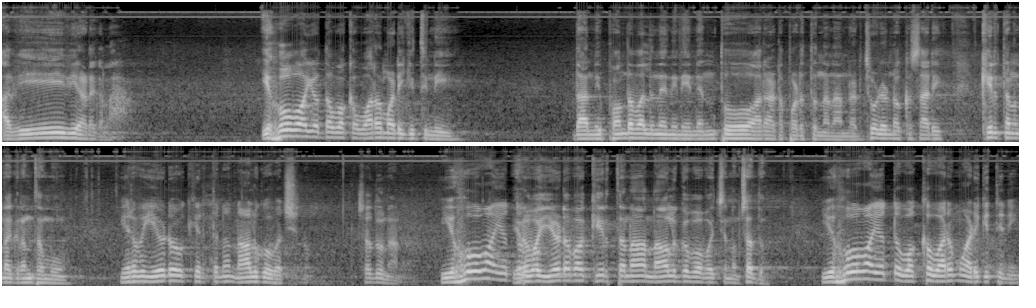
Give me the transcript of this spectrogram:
అవేవి అడగల. యహోవా యొద్ద ఒక వరం అడిగి తిని దాన్ని పొందవలనని నేను ఎంతో ఆరాటపడుతున్నాను అన్నాడు. చూడండి ఒకసారి కీర్తనల గ్రంథము. ఇరవై ఏడవ కీర్తన నాలుగో వచనం. చదువునాను యహోవా యొద్ద ఇరవై ఏడవ కీర్తన నాలుగవ వచనం. చదువు. యహోవా యొద్ద ఒక్క వరము అడిగి తిని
